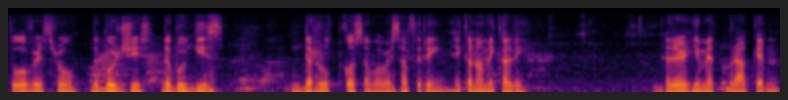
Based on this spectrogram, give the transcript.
to overthrow the bourgeois, the bourgeois, the root cause of our suffering economically. There he met Bracken.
